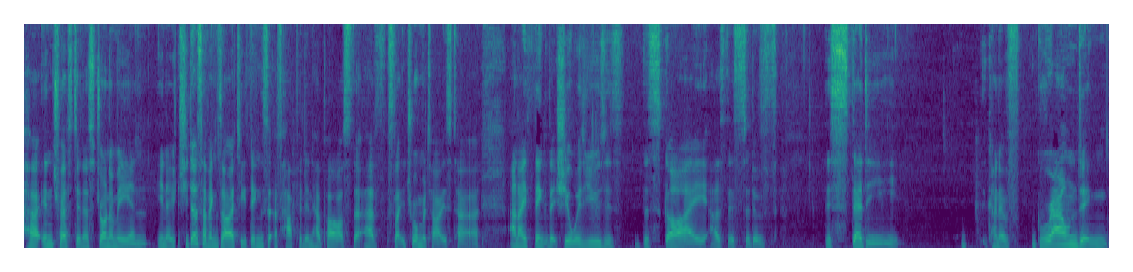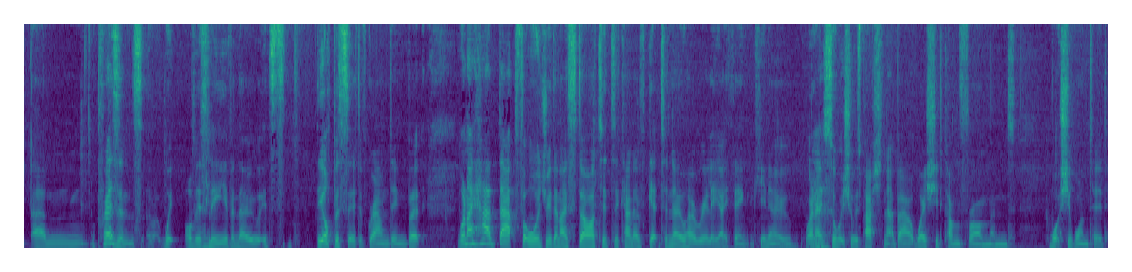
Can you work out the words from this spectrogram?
her interest in astronomy and you know she does have anxiety things that have happened in her past that have slightly traumatized her. And i think that she always uses the sky as this sort of this steady kind of grounding um, presence obviously even though it's the opposite of grounding. But when i had that for audrey then i started to kind of get to know her really i think you know when yeah. i saw what she was passionate about where she'd come from and what she wanted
